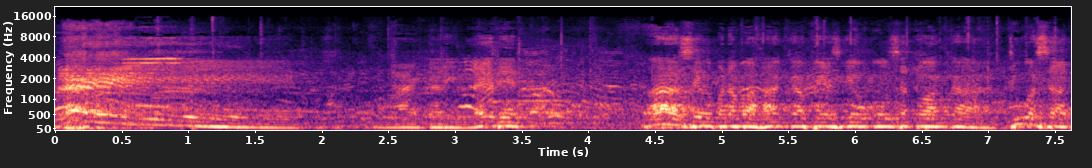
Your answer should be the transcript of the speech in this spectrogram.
Ledin. Baik dari Ledin, hasil menambah angka PSG unggul satu angka, 21.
